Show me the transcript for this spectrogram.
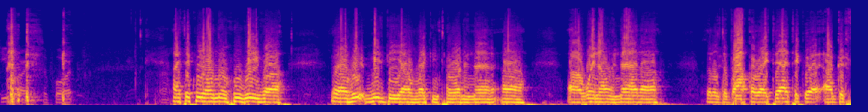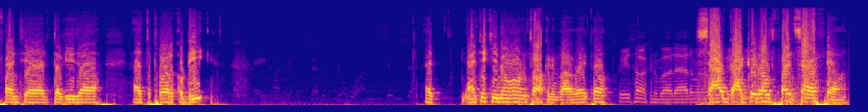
Tea Party support. I think we all know who we've uh, uh, we, we'd be uh, liking to run in that uh, uh, win out in that uh, little debacle right there. I think we're, our good friend here at W at the political beat. I, I think you know who I'm talking about, right, Bill? Who are you talking about, Adam? Sarah, our good old friend Sarah Palin.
